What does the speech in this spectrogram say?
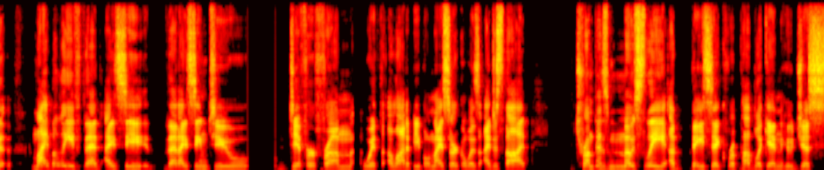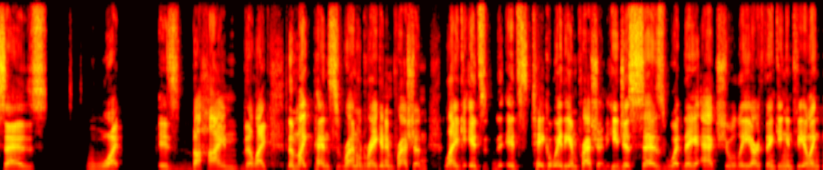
my belief that I see that I seem to differ from with a lot of people in my circle was I just thought Trump is mostly a basic Republican who just says what is behind the like the Mike Pence Ronald Reagan impression. Like it's it's take away the impression. He just says what they actually are thinking and feeling.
